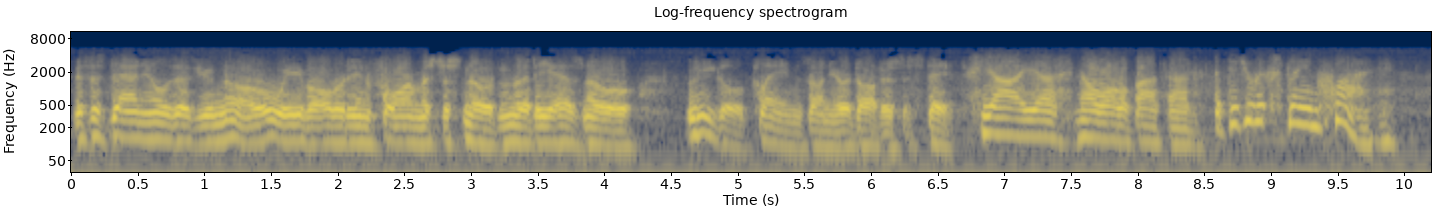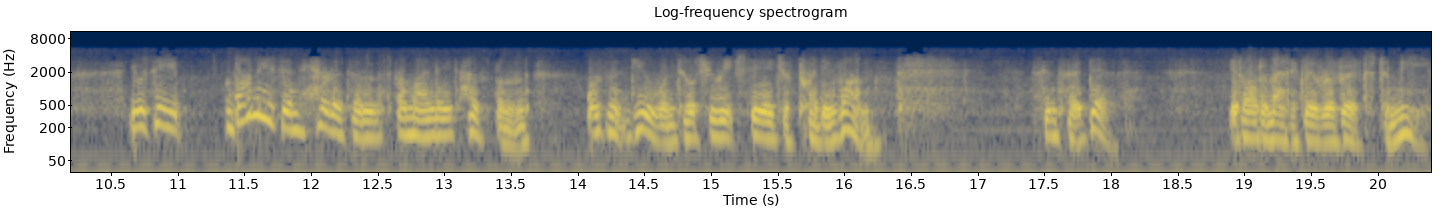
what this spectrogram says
Mrs. Daniels, as you know, we've already informed Mr. Snowden that he has no legal claims on your daughter's estate. Yeah, I uh, know all about that. Uh, did you explain why? You see, Bonnie's inheritance from my late husband wasn't due until she reached the age of 21. Since her death, it automatically reverts to me.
